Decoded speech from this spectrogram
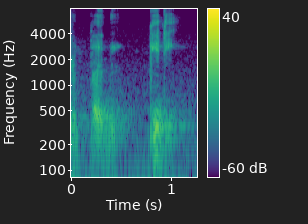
Baby, play giddy.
